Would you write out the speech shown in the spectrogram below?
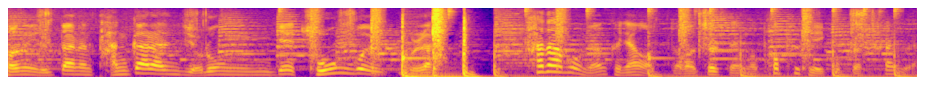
저는 일단은 단가라든지 이런 게 좋은 걸 몰랐어요. 타다 보면 그냥 어- 어쩔 때 뭐 퍼플 돼 있고 그렇더라고요.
